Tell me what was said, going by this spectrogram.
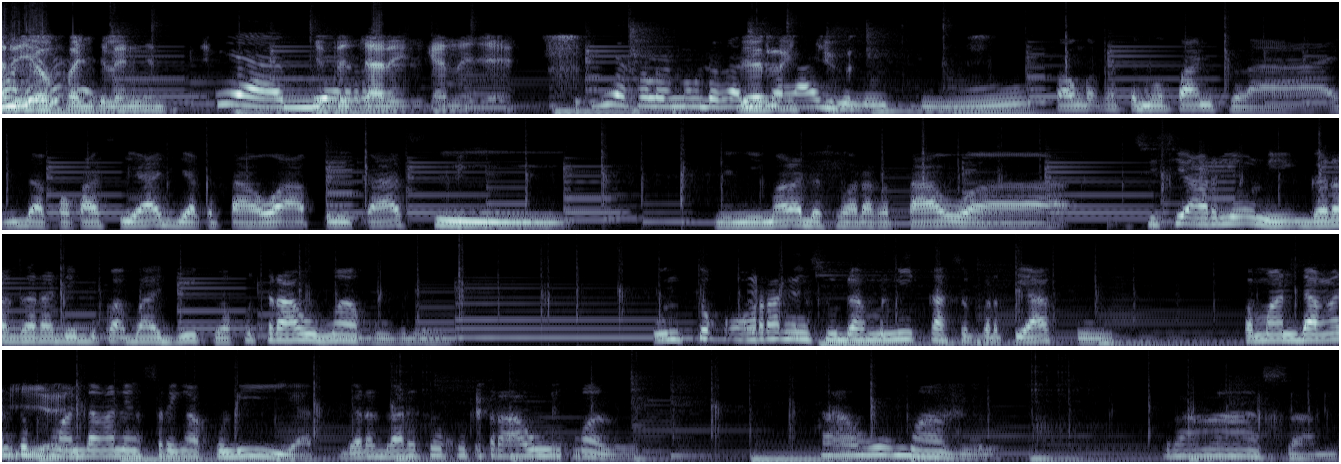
Aryo punchline-nya. iya Kita biar carikan aja. Iya kalau emang udah gak Biar bisa lagi lucu, kalau nggak ketemu punchline, udah kau kasih aja ketawa aplikasi. Minimal ada suara ketawa. Sisi Aryo nih, gara-gara dia buka baju itu, aku trauma aku bro. Untuk orang yang sudah menikah seperti aku, pemandangan itu Iya. pemandangan yang sering aku lihat. Gara-gara itu aku trauma loh. Trauma gue. Kurang asam.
